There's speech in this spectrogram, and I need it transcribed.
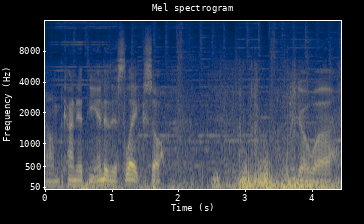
um, kind of at the end of this lake so I'm gonna go uh,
